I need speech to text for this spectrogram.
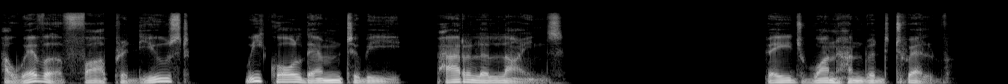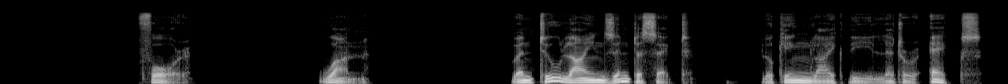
however far produced, we call them to be parallel lines. Page 112 4. 1. When two lines intersect, looking like the letter X,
